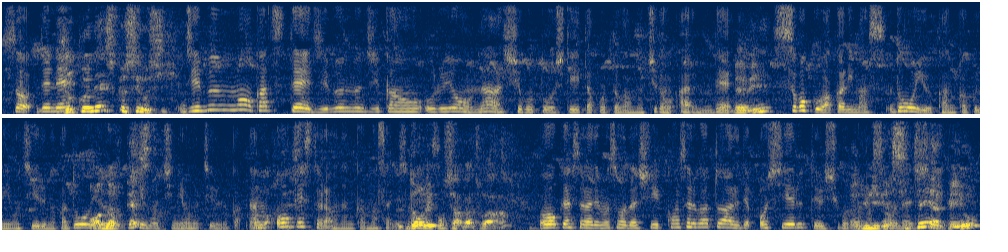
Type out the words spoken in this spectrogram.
そう。でね.自分もかつて自分の時間を売るような仕事をしていたことがもちろんあるので.すごくわかります。どういう感覚に陥るのかどういうオーケストラ？気持ちに陥るのか。あのオーケストラ？はなんかまさにそうで les す conservatoires, オーケストラでもそうだしコンセルバトワールで教えるっていう仕事 à もそうだし l'université, à Keio,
